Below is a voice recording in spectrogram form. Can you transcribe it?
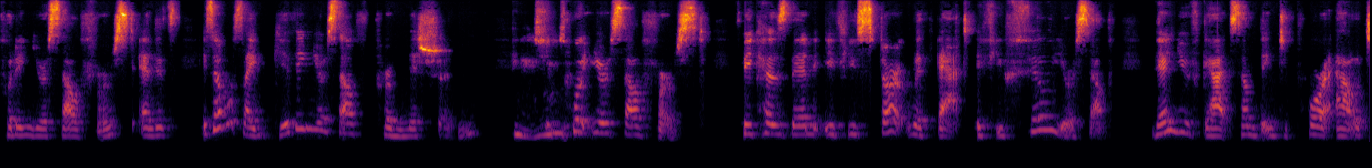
putting yourself first. And it's it's almost like giving yourself permission mm-hmm. to put yourself first. Because then, if you start with that, if you fill yourself, then you've got something to pour out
